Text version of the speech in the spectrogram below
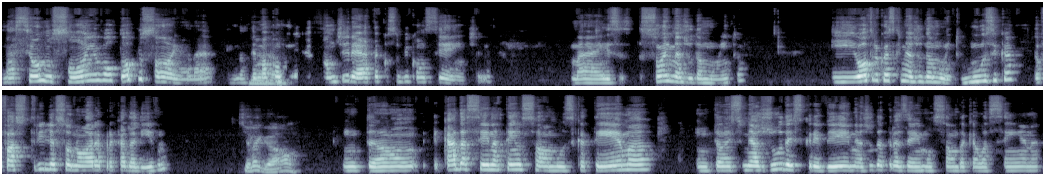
nasceu no sonho, voltou para o sonho, né? Ainda tem uma uhum. comunicação direta com o subconsciente. Né? Mas sonho me ajuda muito. E outra coisa que me ajuda muito, música. Eu faço trilha sonora para cada livro. Que legal. Então, cada cena tem a sua música tema. Então, isso me ajuda a escrever, me ajuda a trazer a emoção daquela cena.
